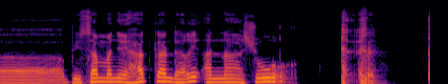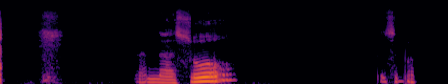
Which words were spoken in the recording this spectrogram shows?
uh, bisa menyehatkan dari an-nasur. an-nasur seperti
